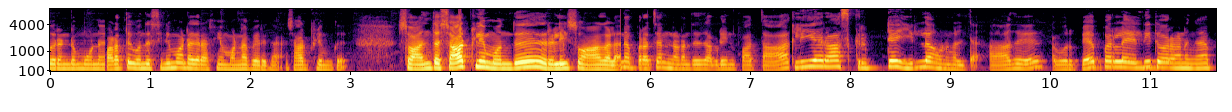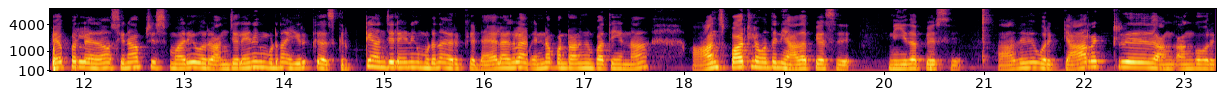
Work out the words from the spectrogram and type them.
ஒரு ரெண்டு மூணு படத்துக்கு வந்து சினிமாட்டோகிராஃபியும் பண்ண போயிருக்கேன் ஷார்ட் ஃபிலிம்க்கு ஸோ அந்த ஷார்ட் ஃபிலிம் வந்து ரிலீஸும் ஆகலை. என்ன பிரச்சனை நடந்தது அப்படின்னு பார்த்தா கிளியராக ஸ்கிரிப்டே இல்லை அவனுங்கள்ட்ட. அதாவது ஒரு பேப்பரில் எழுதிட்டு வரானுங்க. பேப்பரில் ஏதோ சினாப்சிஸ் மாதிரி ஒரு அஞ்சு லைனுக்கு மட்டும் தான் இருக்குது ஸ்கிரிப்டே அஞ்சு லைனுக்கு மட்டும் தான் இருக்குது டயலாக்லாம் என்ன பண்ணுறாங்கன்னு பார்த்தீங்கன்னா ஆன் ஸ்பாட்டில் வந்து நீ அதை பேசு. நீ இதை பேசு. அதாவது ஒரு கேரக்டரு அங்கே அங்கே ஒரு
